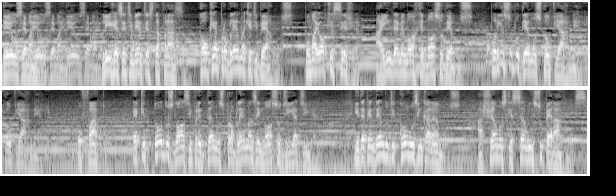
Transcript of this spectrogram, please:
Deus é maior. Deus é maior. Deus é maior. Li recentemente esta frase: Qualquer problema que tivermos, por maior que seja, ainda é menor que nosso Deus. Por isso podemos confiar nele, confiar nele. O fato é que todos nós enfrentamos problemas em nosso dia a dia. E dependendo de como os encaramos, achamos que são insuperáveis.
